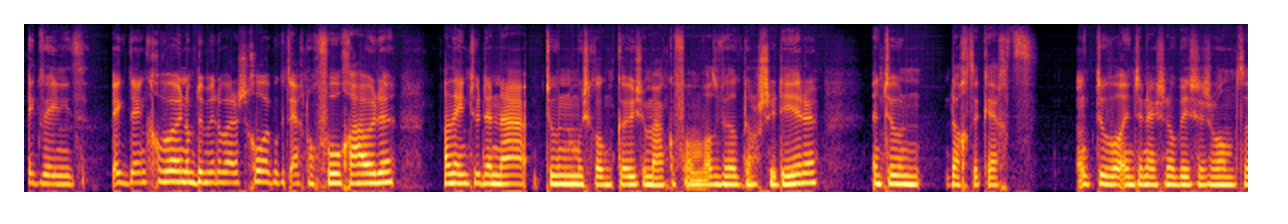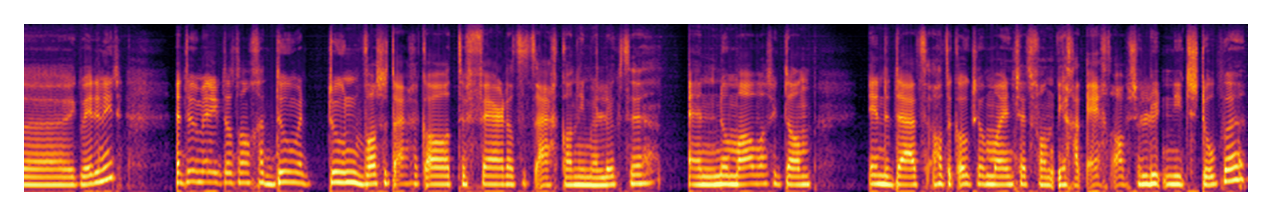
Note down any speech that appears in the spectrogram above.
ik weet niet. Ik denk gewoon op de middelbare school heb ik het echt nog volgehouden. Alleen toen daarna, toen moest ik ook een keuze maken van wat wil ik dan studeren. En toen dacht ik echt, ik doe wel international business, want eh, ik weet het niet. En toen ben ik dat dan gaan doen, maar toen was het eigenlijk al te ver dat het eigenlijk al niet meer lukte. En normaal was ik dan inderdaad, had ik ook zo'n mindset van je gaat echt absoluut niet stoppen.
